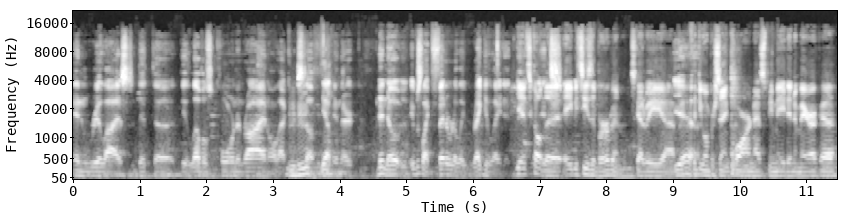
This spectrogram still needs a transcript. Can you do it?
and realized that the the levels of corn and rye and all that kind Mhm. of stuff Yep. in there. I didn't know it was, like federally regulated. Yeah, it's called It's- the ABCs of bourbon. It's got to be uh, Yeah. 51% corn. Has to be made in America.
